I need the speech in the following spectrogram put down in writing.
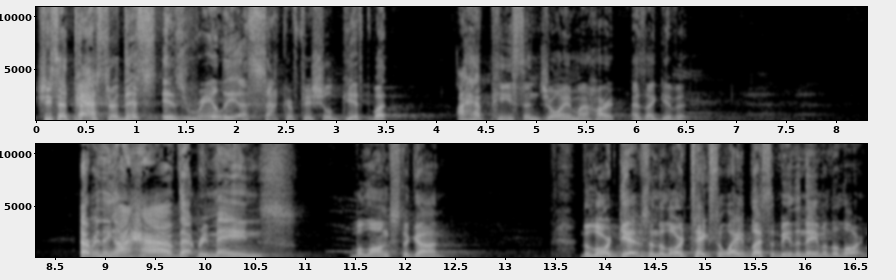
She said, Pastor, this is really a sacrificial gift, but I have peace and joy in my heart as I give it. Everything I have that remains belongs to God. The Lord gives and the Lord takes away. Blessed be the name of the Lord.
